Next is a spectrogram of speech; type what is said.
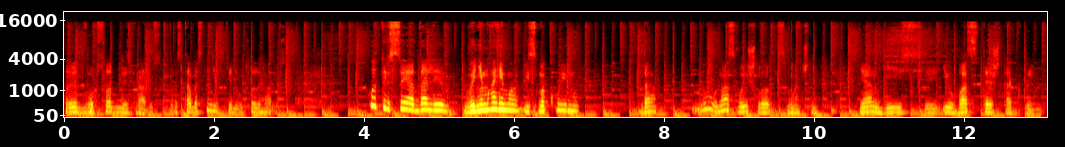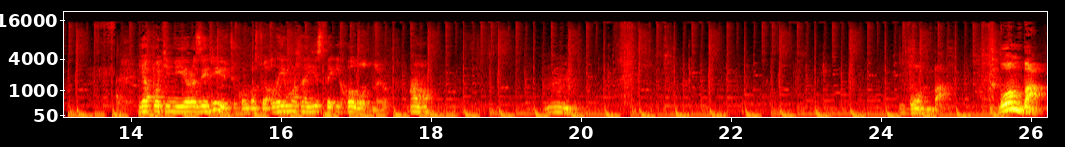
при 200 десь градусах, при 180-200 градусах. От і все, а далі винімаємо і смакуємо. Да. Ну, у нас вийшло смачно. Я надіюсь, і у вас теж так вийде. Я потім її розігрію, цю ковбасу, але її можна їсти і холодною. Ага. М. Бомба. Бомба!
